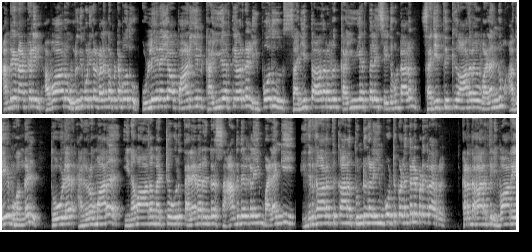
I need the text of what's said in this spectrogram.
அன்றைய நாட்களில் அவ்வாறு உறுதிமொழிகள் வழங்கப்பட்ட போது உள்ளேனையா பாணியில் கையுயர்த்தியவர்கள் இப்போது சஜித் ஆதரவு கையுயர்த்தலை செய்து கொண்டாலும் சஜித்துக்கு ஆதரவு வழங்கும் அதே முகங்கள் தோழர் அனுரகுமார இனவாதமற்ற ஒரு தலைவர் என்ற சான்றிதழ்களையும் வழங்கி எதிர்காலத்துக்கான துண்டுகளையும் போட்டுக்கொள்ள தலைப்படுகிறார்கள். கடந்த காலத்தில் இவ்வாறே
